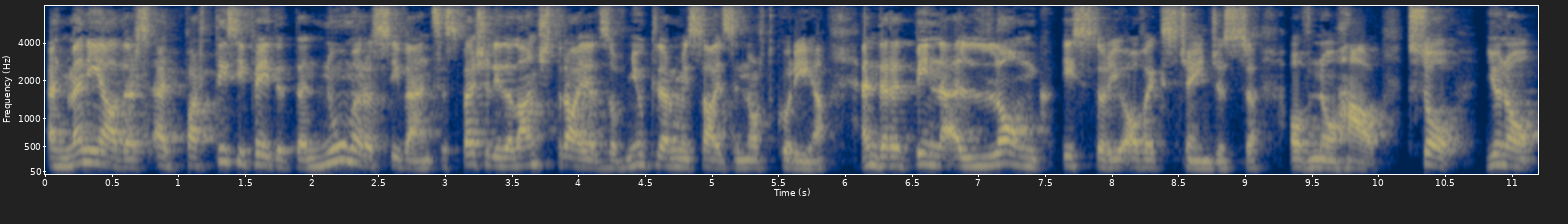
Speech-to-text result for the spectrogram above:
and many others had participated in numerous events, especially the launch trials of nuclear missiles in North Korea, and there had been a long history of exchanges of know-how. So you know,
